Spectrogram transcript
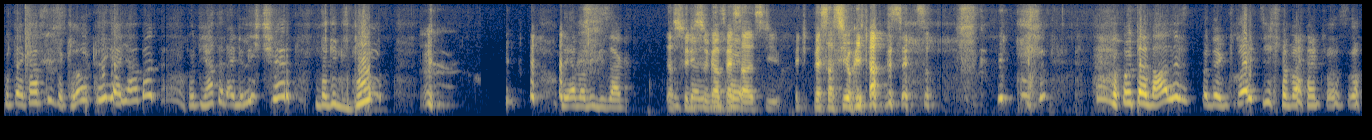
Und da gab es diese Klonkrieger, ja Mann, und die hatten ein Lichtschwert und da ging es bumm. Und er aber wie gesagt. Das finde ich sogar besser als, die, besser als die Originalbesetzung. Und dann war alles und er freut sich dabei einfach so.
